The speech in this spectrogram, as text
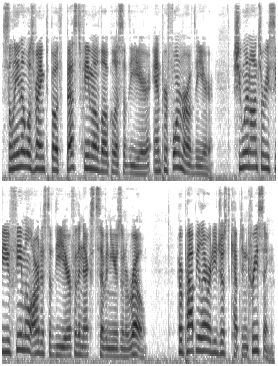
Selena was ranked both Best Female Vocalist of the Year and Performer of the Year. She went on to receive Female Artist of the Year for the next seven years in a row. Her popularity just kept increasing.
